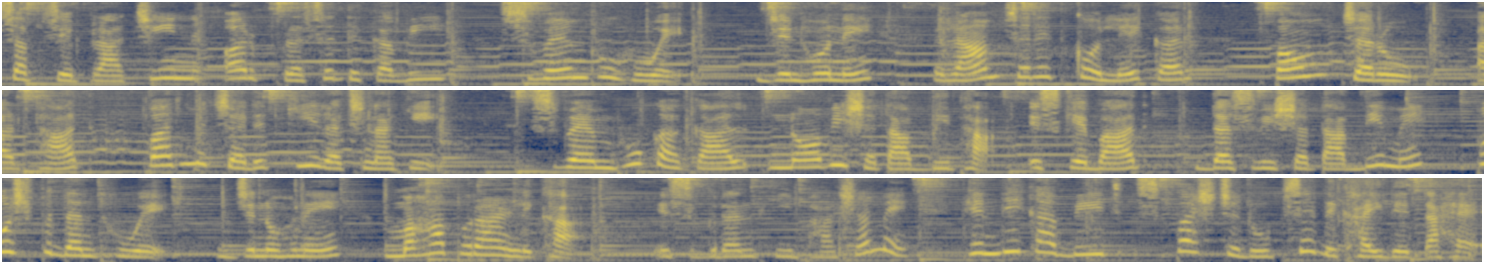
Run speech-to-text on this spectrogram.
सबसे प्राचीन और प्रसिद्ध कवि स्वयंभू हुए, जिन्होंने रामचरित को लेकर पौम चरो अर्थात पद्मचरित की रचना की। स्वयंभू का काल नौवी शताब्दी था। इसके बाद दसवीं शताब्दी में पुष्पदंत हुए, जिन्होंने महापुराण लिखा। इस ग्रंथ की भाषा में हिंदी का बीज स्पष्ट रूप से दिखाई देता है।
